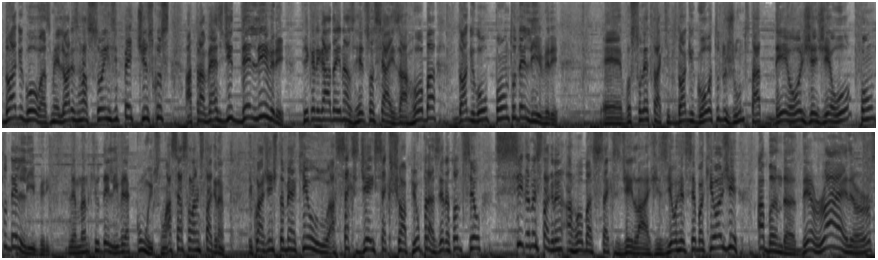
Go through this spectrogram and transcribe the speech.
Dog Go, as melhores rações e petiscos através de delivery. Fica ligado aí nas redes sociais, arroba doggo.delivery. É, vou soletrar aqui, Doggo é tudo junto, tá? D-O-G-G-O ponto delivery. Lembrando que o delivery é com Y. Acessa lá no Instagram. E com a gente também aqui o, a Sex J Sex Shop. O prazer é todo seu. Siga no Instagram, arroba SexJLages. E eu recebo aqui hoje a banda The Riders.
